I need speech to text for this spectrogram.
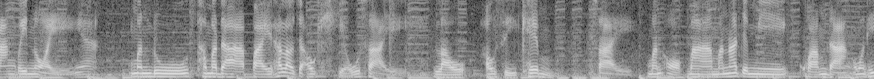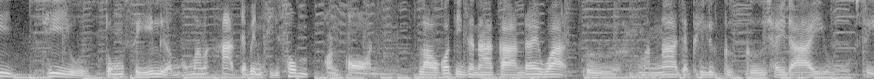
างไปหน่อยเงี้ยมันดูธรรมดาไปถ้าเราจะเอาเขียวใส่ เราเอาสีเข้มใส่ มันออกมามันน่าจะมีความด่างของมันที่ที่อยู่ตรงสีเหลืองของมันอาจจะเป็นสีส้มอ่อนๆ เราก็จินตนาการได้ว่าเออมันน่าจะพิลึกกึกกือใช้ได้อยู่ สี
